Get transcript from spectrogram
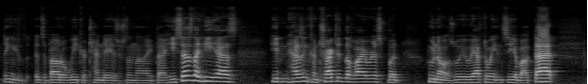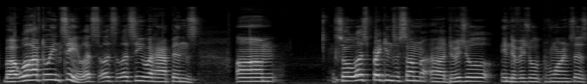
I think it's about a week or ten days or something like that. He says that he has he hasn't contracted the virus, but who knows? We, we have to wait and see about that. But we'll have to wait and see. Let's let's let's see what happens. Um, so let's break into some uh, individual individual performances.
